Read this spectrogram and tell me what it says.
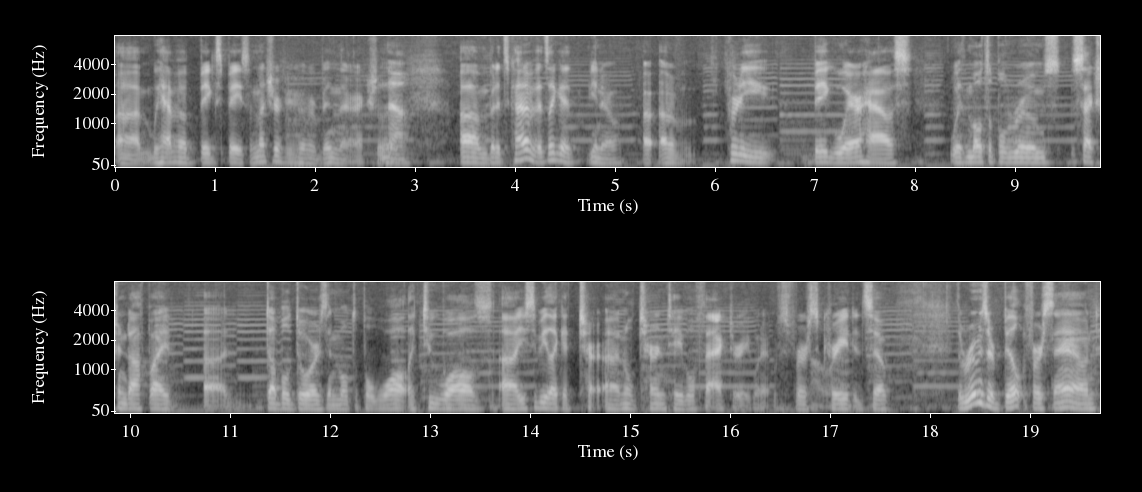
Um, we have a big space. I'm not sure if you've ever been there actually. No. Um, but it's kind of it's like a you know a, a pretty big warehouse with multiple rooms sectioned off by uh, double doors and multiple wall like two walls. Uh, used to be like a tur- an old turntable factory when it was first created. So the rooms are built for sound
